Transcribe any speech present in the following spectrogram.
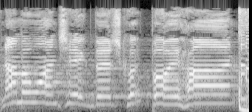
Number one chick, bitch, quit boy, hunt.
